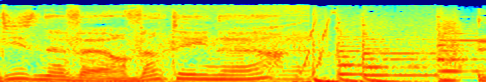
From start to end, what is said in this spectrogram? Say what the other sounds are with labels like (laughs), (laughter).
19h, 21h.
